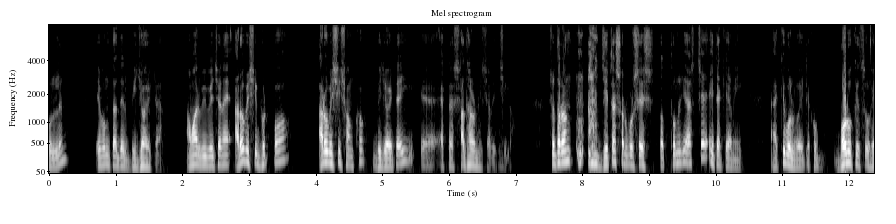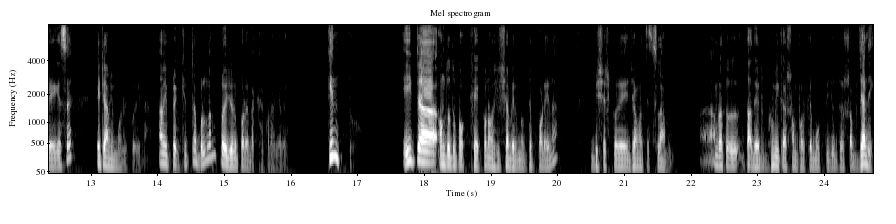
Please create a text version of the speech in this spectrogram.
বললেন এবং তাদের বিজয়টা, আমার বিবেচনায় আরও বেশি ভোট পাওয়া আরও বেশি সংখ্যক বিজয়টাই একটা সাধারণ হিসাবে ছিল। সুতরাং যেটা সর্বশেষ তথ্য অনুযায়ী আসছে, এটাকে আমি কি বলব, এটা খুব বড় কিছু হয়ে গেছে, এটা আমি মনে করি না। আমি প্রেক্ষিতটা বললাম প্রয়োজন পরে ব্যাখ্যা করা যাবে। কিন্তু এইটা অন্ততপক্ষে কোনো হিসাবের মধ্যে পড়ে না, বিশেষ করে জামাত ইসলাম। আমরা তো তাদের ভূমিকা সম্পর্কে মুক্তিযুদ্ধ সব জানি।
